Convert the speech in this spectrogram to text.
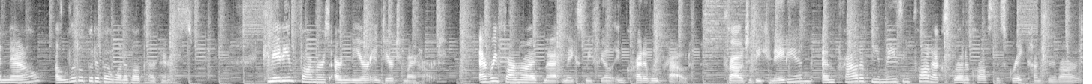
and now a little bit about one of our partners canadian farmers are near and dear to my heart every farmer i've met makes me feel incredibly proud Proud to be Canadian and proud of the amazing products grown across this great country of ours.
